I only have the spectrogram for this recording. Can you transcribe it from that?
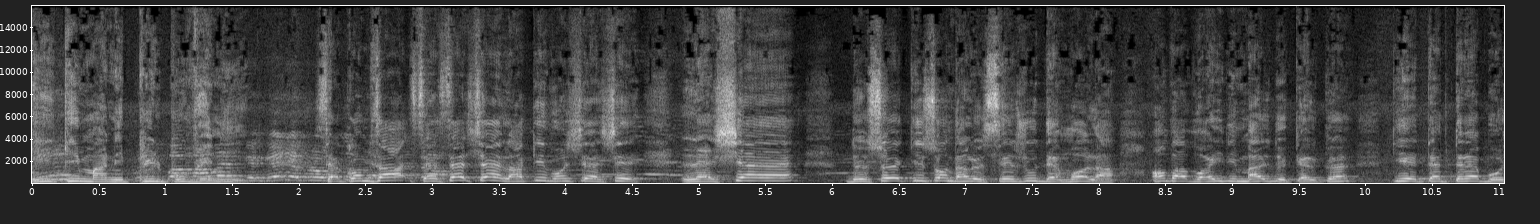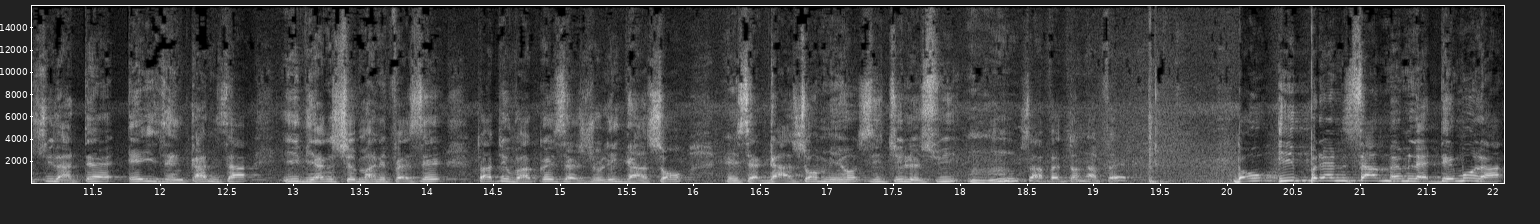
qui, qui manipulent pour venir. C'est comme ça, c'est ces chairs-là qui vont chercher les chairs de ceux qui sont dans le séjour des morts là. On va voir une image de quelqu'un qui était très beau sur la terre et ils incarnent ça, ils viennent se manifester. Toi, tu vois que c'est joli garçon et c'est garçon mignon, si tu le suis, mhm, ça fait ton affaire. Donc, ils prennent ça, même les démons là,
